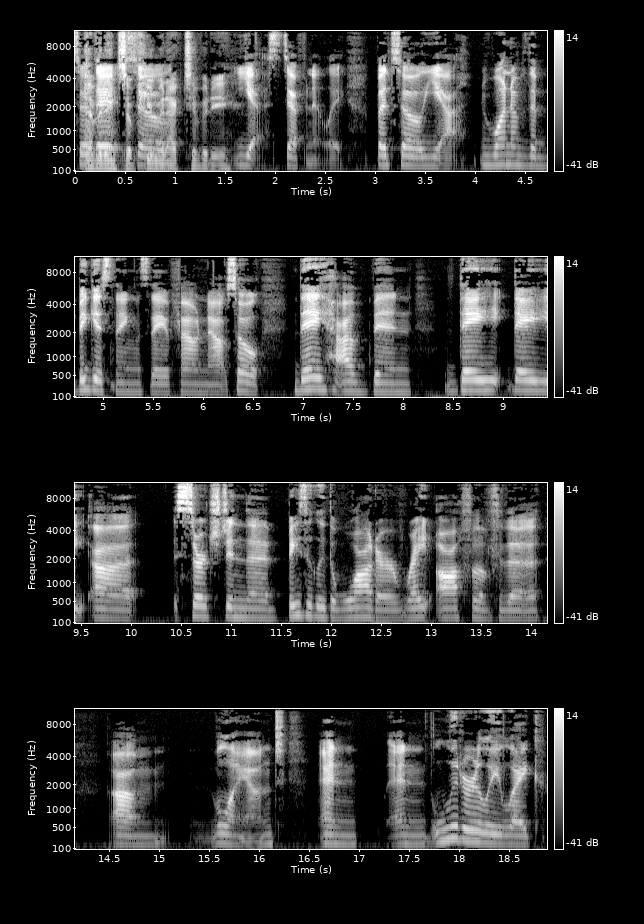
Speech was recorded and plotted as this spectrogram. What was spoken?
so evidence of so- human activity. Yes, definitely. But so yeah, one of the biggest things they have found now. So they have been they they uh searched in the basically the water right off of the um land and and literally like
